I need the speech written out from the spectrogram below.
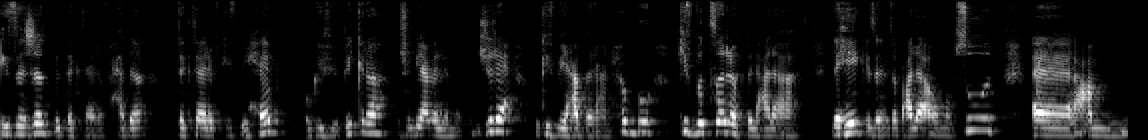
إذا جد بدك تعرف حدا بدك تعرف كيف بيحب وكيف بيكره وشو بيعمل لما بنجرح وكيف بيعبر عن حبه كيف بتصرف بالعلاقات. لهيك إذا أنت بعلاقة ومبسوط آه عم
